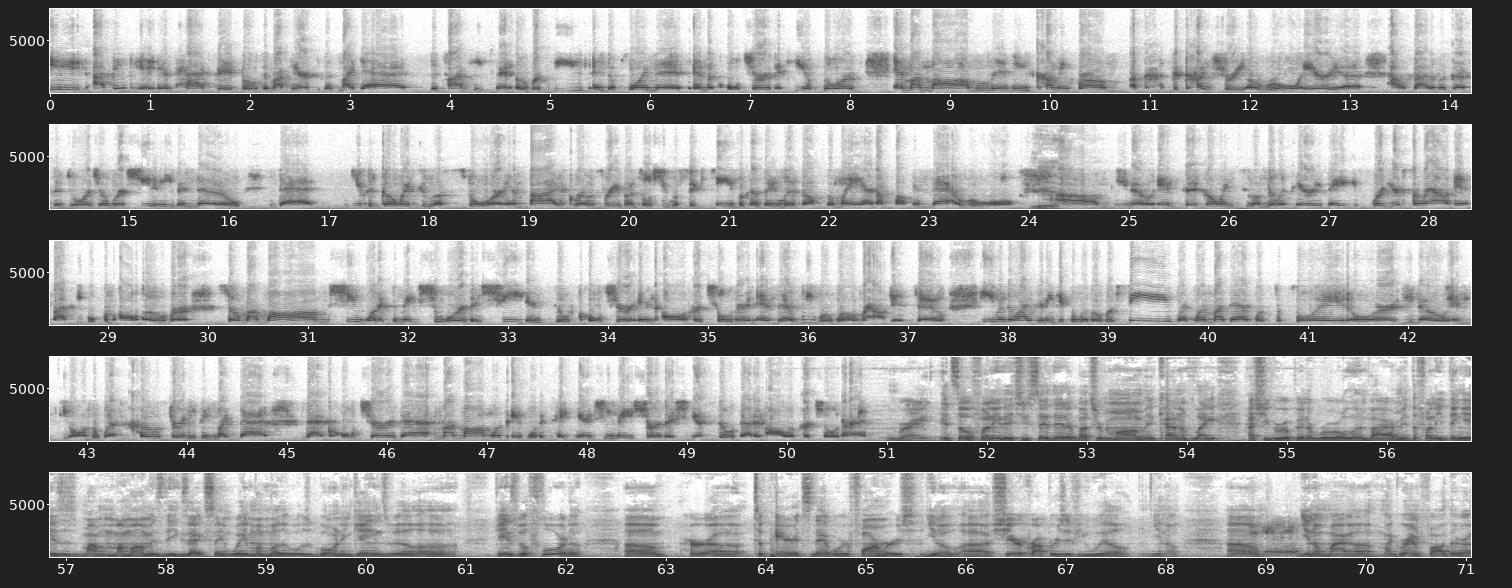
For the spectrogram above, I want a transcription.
it I think it impacted both of my parents because my dad, the time he spent overseas and deployment and the culture that he absorbed, and my mom living coming from a, the country, a rural area outside of Augusta, Georgia, where she didn't even know that you could go into a store and buy groceries until she was 16 because they lived off the land. I'm talking that rural. Yeah. Um, you know, into going to a military base where you're surrounded by people from all over. So my mom, she wanted to make sure that she instilled culture in all her children and that we were well rounded. So even though I didn't get to live overseas, like when my dad was deployed or, you know, in on the West Coast or anything like that, that culture that my mom was able to take in, she made sure that she instilled that in all of her children. Right. It's so funny that you said that about your mom and kind of like how she grew up in a rural environment. The funny thing is, is my my mom is the exact same way. My mother was born in Gainesville, uh, Gainesville, Florida. Um, her uh, to parents that were farmers, you know, uh, sharecroppers, if you will. You know, um, Mhm. you know, my uh, my grandfather.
